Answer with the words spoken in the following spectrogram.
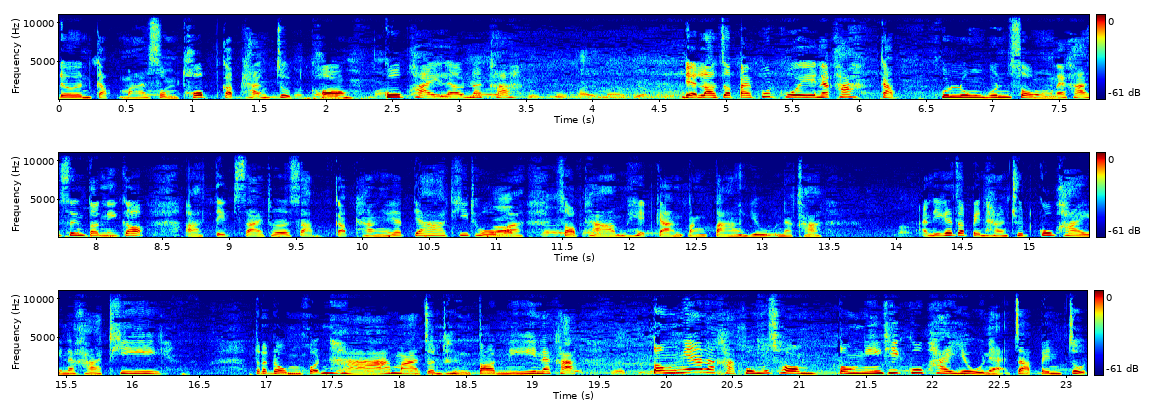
เดินกลับมาสมทบกับทางจุดของกู้ภัยแล้วนะคะชุดกู้ภัยมาเยอะเดี๋ยวเราจะไปพูดคุยนะคะ กับคุณลุงบุญส่งนะคะ ซึ่งตอนนี้ก็อ่าติดสายโทรศัพท์กับทางญาติญาติๆที่โทรมาสอบถามเหตุการณ์ต่างๆ อยู่นะคะครับ อันนี้ก็จะเป็นทางชุดกู้ภัยนะคะที่ระดมค้นหามาจนถึงตอนนี้นะคะ ตรงนี้แหละค่ะคุณผู้ชม ตรงนี้ที่กู้ภัยอยู่เนี่ยจะเป็นจุด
